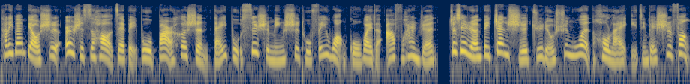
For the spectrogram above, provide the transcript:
塔利班表示，二十四号在北部巴尔赫省逮捕四十名试图飞往国外的阿富汗人，这些人被暂时拘留讯问，后来已经被释放。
